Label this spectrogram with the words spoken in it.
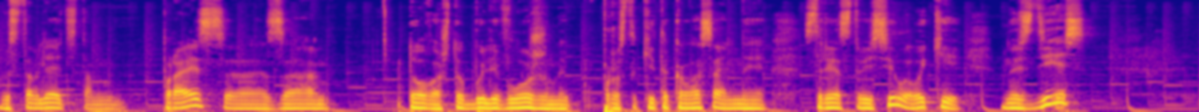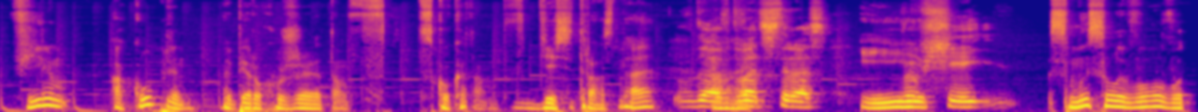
выставлять там прайс э, за то, во что были вложены просто какие-то колоссальные средства и силы, окей. Но здесь фильм окуплен, во-первых, уже там в сколько там, в 10 раз, да? Да, в 20 а, раз. И вообще смысл его вот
